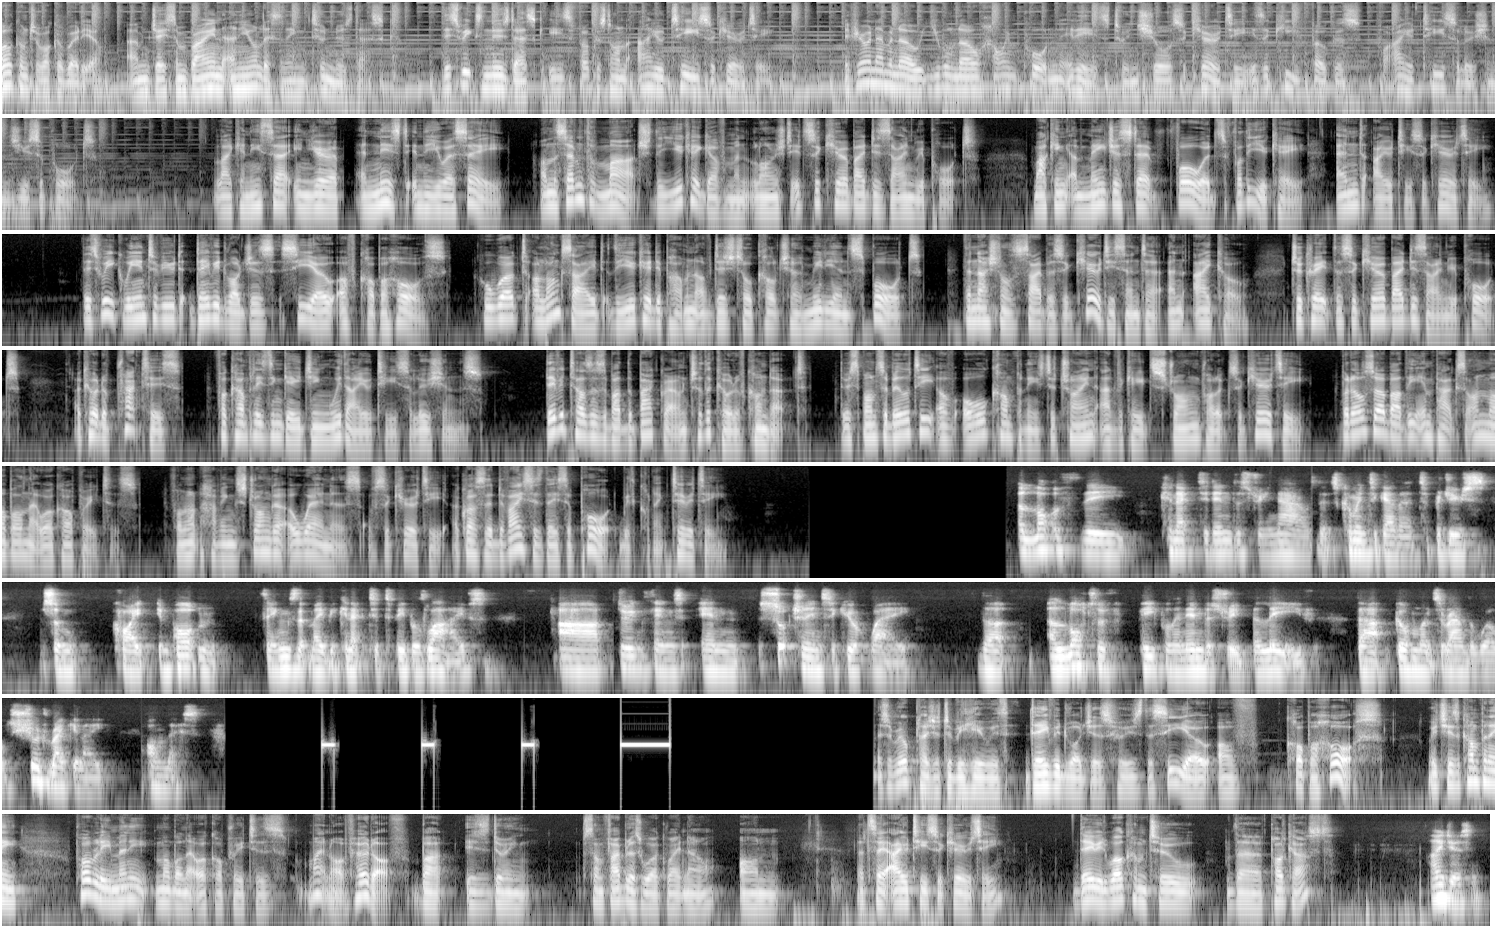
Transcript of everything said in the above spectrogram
Welcome to Rocket Radio. I'm Jason Bryan, and you're listening to Newsdesk. This week's Newsdesk is focused on IoT security. If you're an MNO, you will know how important it is to ensure security is a key focus for IoT solutions you support. Like ENISA in Europe and NIST in the USA, on the 7th of March, the UK government launched its Secure by Design report, marking a major step forwards for the UK and IoT security. This week, we interviewed David Rogers, CEO of Copper Horse, who worked alongside the UK Department of Digital Culture, Media and Sport, the National Cyber Security Centre, and ICO to create the Secure by Design report, a code of practice for companies engaging with IoT solutions. David tells us about the background to the code of conduct, the responsibility of all companies to try and advocate strong product security, but also about the impacts on mobile network operators from not having stronger awareness of security across the devices they support with connectivity. A lot of the connected industry now that's coming together to produce some quite important things that may be connected to people's lives are doing things in such an insecure way that a lot of people in industry believe that governments around the world should regulate on this. It's a real pleasure to be here with David Rogers, who is the CEO of Copper Horse, which is a company probably many mobile network operators might not have heard of, but is doing some fabulous work right now on, let's say, IoT security. David, welcome to the podcast. Hi, Jason.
